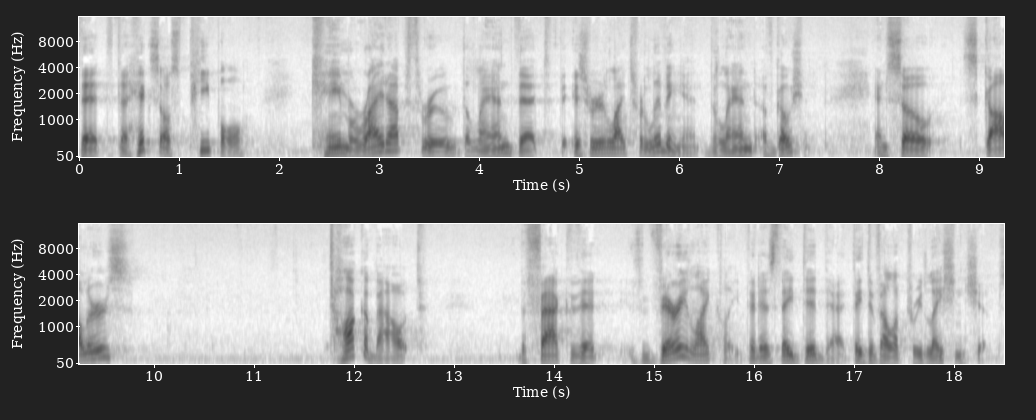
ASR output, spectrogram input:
that the Hyksos people came right up through the land that the Israelites were living in, the land of Goshen. And so scholars talk about the fact that it's very likely that as they did that, they developed relationships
